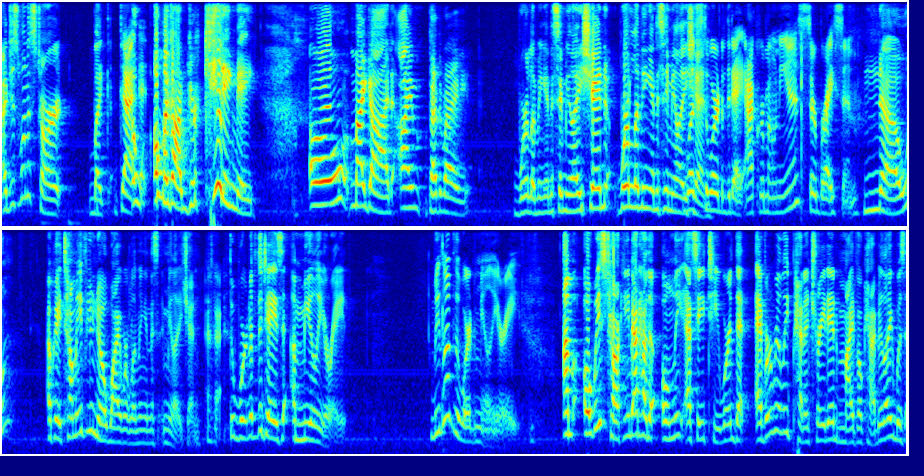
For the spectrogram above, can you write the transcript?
I just want to start like That- Oh, oh my god, you're kidding me. Oh my god. I'm by the way, we're living in a simulation. We're living in a simulation. What's the word of the day? Acrimonious or Bryson? No. Okay, tell me if you know why we're living in a simulation. Okay. The word of the day is ameliorate. We love the word ameliorate. I'm always talking about how the only SAT word that ever really penetrated my vocabulary was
